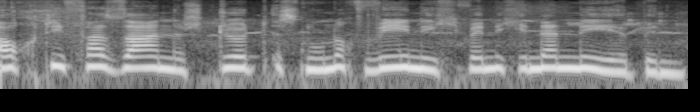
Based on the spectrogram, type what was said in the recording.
Auch die Fasane stört es nur noch wenig, wenn ich in der Nähe bin.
